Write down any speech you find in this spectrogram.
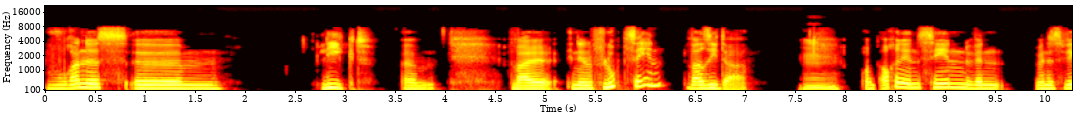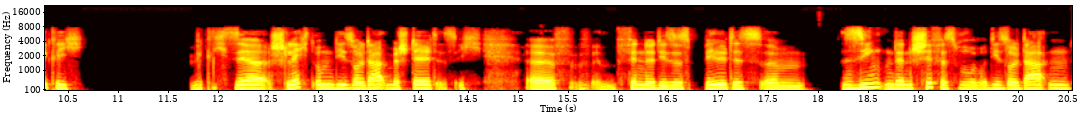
woran es ähm, liegt. Ähm, weil in den Flugszenen war sie da. Mhm. Und auch in den Szenen, wenn, wenn es wirklich wirklich sehr schlecht um die Soldaten bestellt ist. Ich äh, finde dieses Bild des ähm, sinkenden Schiffes, wo die Soldaten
